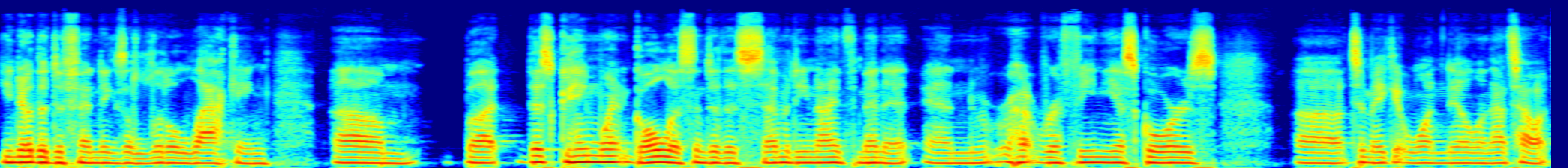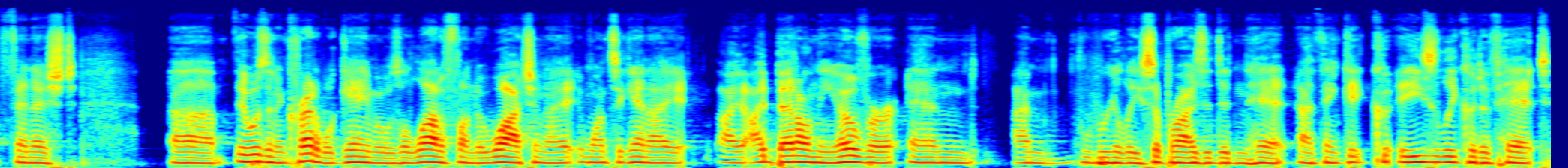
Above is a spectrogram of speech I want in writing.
you know the defending's a little lacking. Um, but this game went goalless into the 79th minute, and Raphinha scores uh, to make it 1 0, and that's how it finished. Uh, it was an incredible game. It was a lot of fun to watch. And I, once again, I, I, I bet on the over, and I'm really surprised it didn't hit. I think it could, easily could have hit.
